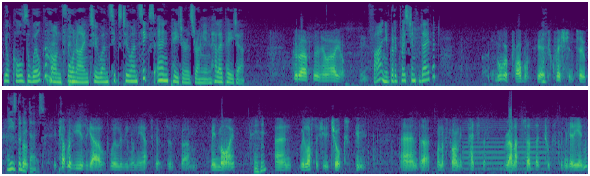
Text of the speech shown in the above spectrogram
Your calls are welcome on 49216216 and Peter has rung in. Hello, Peter. Good afternoon. How are you? Fine. You've got a question for David? More of a problem. Yeah, it's a question too. He's good Look, at those. A couple of years ago, we were living on the outskirts of um, Minmi, and we lost a few chooks. and uh, when I finally patched the run up so that the chooks couldn't get in,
